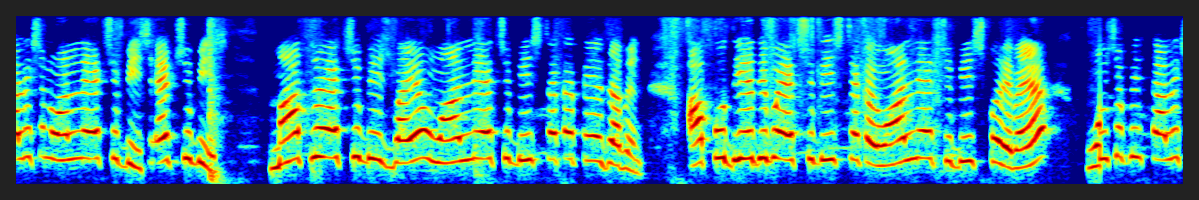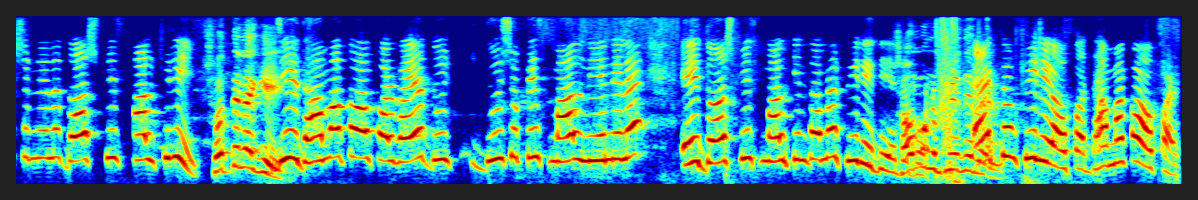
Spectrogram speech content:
কালেকশন মাত্র ভাইয়া ওয়ানলি একশো বিশ টাকা পেয়ে যাবেন আপু দিয়ে দিব একশো বিশ টাকা ওয়ানলি একশো বিশ করে ভাইয়া দুইশো পিস কালেকশন নিলে দশ পিস মাল ফ্রি সত্যি নাকি? জি ধামাকা অফার ভাইয়া। দুইশো পিস মাল নিয়ে নিলে এই দশ পিস মাল কিন্তু আমরা ফ্রি দিয়ে দেবো। সম্পূর্ণ ফ্রি দিবেন? একদম ফ্রি অফার ধামাকা অফার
